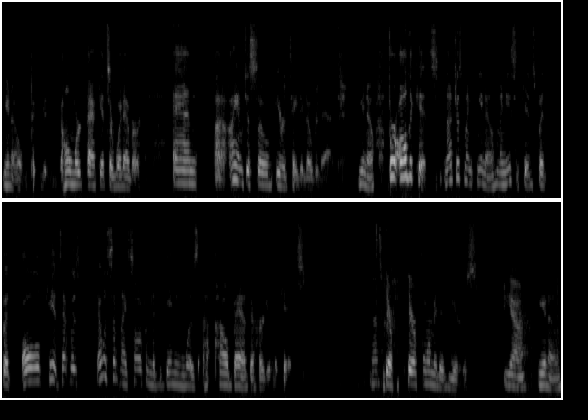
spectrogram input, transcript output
you know, p- homework packets or whatever. And I, I am just so irritated over that, you know, for all the kids, not just my, you know, my niece's kids, but, but all kids. That was, that was something I saw from the beginning was how bad they're hurting the kids. That's Their, their formative years, yeah. you know.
